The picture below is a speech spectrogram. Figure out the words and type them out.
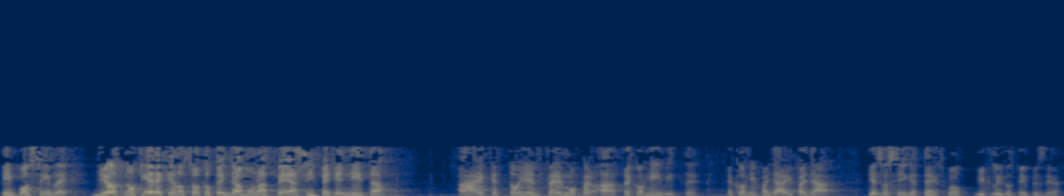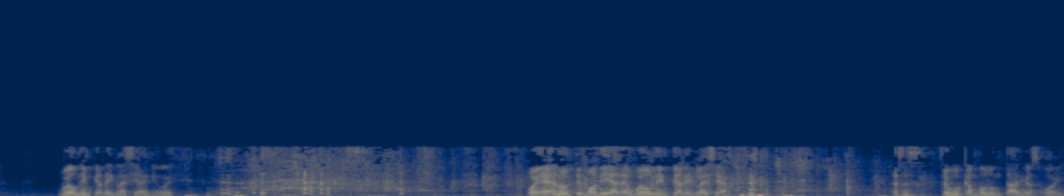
Imposible. Dios no quiere que nosotros tengamos una fe así pequeñita. Ay, que estoy enfermo, pero ah, te cogí, ¿viste? Te cogí para allá y para allá. Y eso sigue. Thanks, Will. You can leave those papers there. Will limpia la iglesia anyway. Hoy es el último día de Will limpia la iglesia. se buscan voluntarios hoy.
